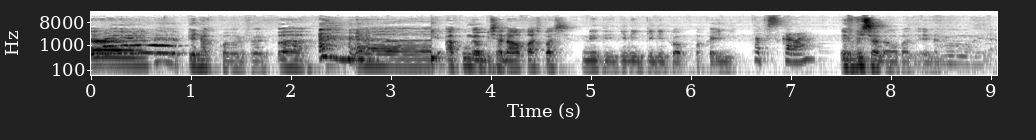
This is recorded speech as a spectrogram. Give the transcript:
Ah, enak banget. Ah, ah, aku nggak bisa nafas pas ini gini gini Pak, pakai ini. Tapi sekarang? Eh, bisa nafas enak. Oh, ya.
